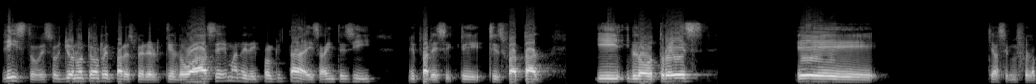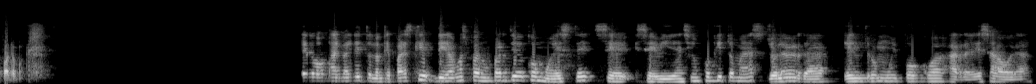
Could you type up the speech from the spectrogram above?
Listo, eso yo no tengo reparo, pero el que lo hace de manera hipócrita, esa gente sí me parece que, que es fatal. Y lo otro es, eh, ya se me fue la palabra. Pero, Alvarito, lo que pasa es que, digamos, para un partido como este se, se evidencia un poquito más. Yo, la verdad, entro muy poco a, a, redes ahora,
